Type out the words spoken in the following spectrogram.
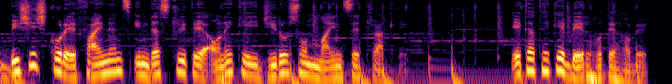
বিশেষ করে ফাইন্যান্স ইন্ডাস্ট্রিতে অনেকেই জিরোসোম মাইন্ডসেট রাখে। এটা থেকে বের হতে হবে।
